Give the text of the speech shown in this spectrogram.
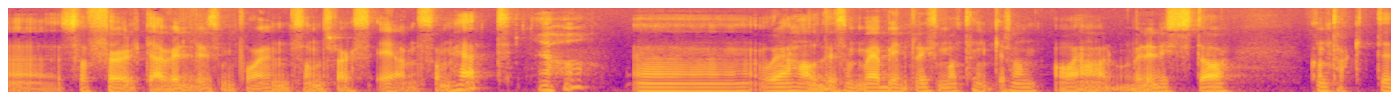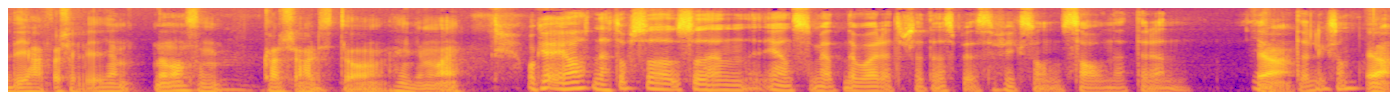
uh, så følte jeg veldig liksom på en sånn slags ensomhet. Jaha. Eh, hvor, jeg liksom, jeg begynte liksom å tenke sånn Å, jeg har veldig lyst til å kontakte de her forskjellige jentene da, som kanskje har lyst til å henge med meg. Ok, ja, nettopp. Så, så den ensomheten, det var rett og slett en spesifikk sånn savn etter en Ja. jente, liksom? Ja.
